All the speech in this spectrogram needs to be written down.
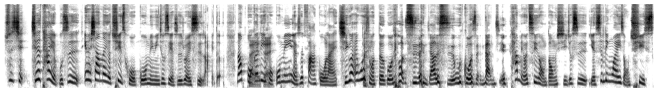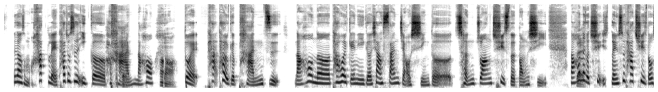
就是其其实它也不是，因为像那个 cheese 火锅明明就是也是瑞士来的，然后勃艮第火锅明明也是法国来，奇怪，哎，为什么德国 要吃人家的食物过圣诞节？他们也会吃一种东西，就是也是另外一种 cheese，那叫什么 h u g l e 它就是一个盘，然后啊，对它它有一个盘子，然后呢，它会给你一个像三角形的盛装 cheese 的东西，然后那个 cheese 等于是它 cheese 都。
